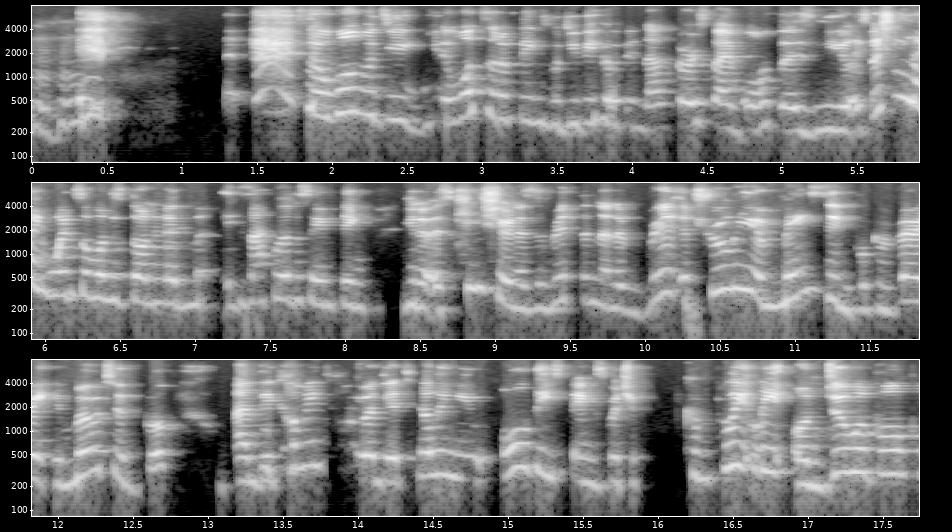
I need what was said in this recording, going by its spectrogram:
mm-hmm. so what would you you know what sort of things would you be hoping that first time authors knew especially like when someone has done exactly the same thing you know as keshia and has written and a, a truly amazing book a very emotive book and they're coming to you and they're telling you all these things which are completely undoable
